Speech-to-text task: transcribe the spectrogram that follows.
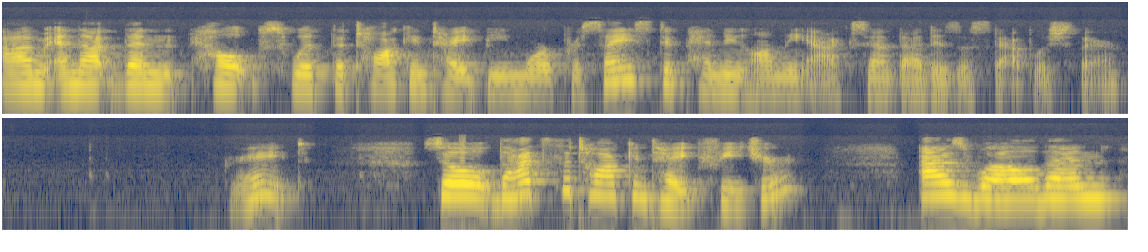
um, and that then helps with the talk and type being more precise depending on the accent that is established there. Great. So that's the talk and type feature. As well, then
